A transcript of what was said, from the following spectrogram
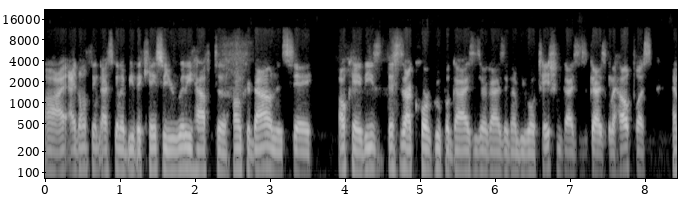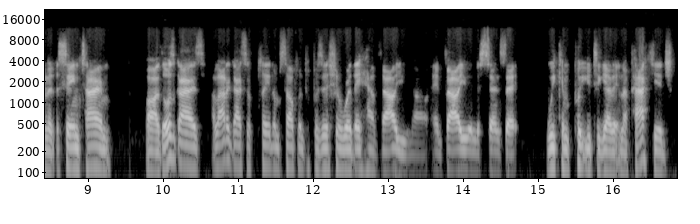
uh, I, I don't think that's going to be the case. So you really have to hunker down and say, okay, these this is our core group of guys. These are guys that are going to be rotation guys. These guys are going to help us. And at the same time, uh, those guys, a lot of guys have played themselves into a position where they have value now, and value in the sense that we can put you together in a package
